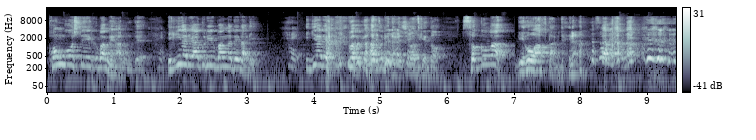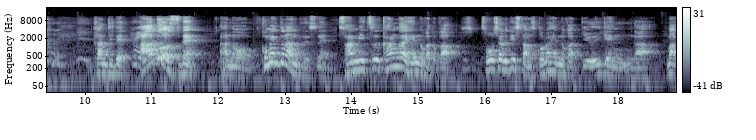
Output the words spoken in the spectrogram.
混合していく場面あるんで、、はい。きなりアクリル板が出たりはい。いきなりアクリル板が外れたりしますけどそこはビフォーアフターみたいなそうですね。感じで、はい。あとはですねあのコメント欄でですね3密考えへんのかとかソーシャルディスタンス取らへんのかっていう意見が、まあ、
